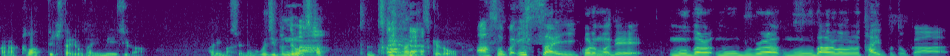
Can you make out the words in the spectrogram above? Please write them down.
から変わってきたようなイメージがありますよね。僕自分では使,、使わないですけど、あ、そうか。一切これまで、ムーバラ、ムーバラ、ムーバラブタイプとか、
